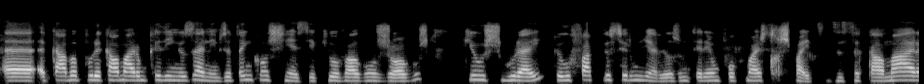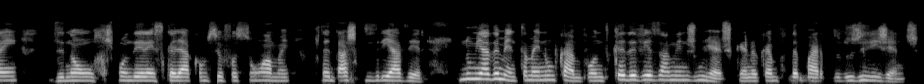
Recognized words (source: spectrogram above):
uh, acaba por acalmar um bocadinho os ânimos. Eu tenho consciência que houve alguns jogos que eu os segurei pelo facto de eu ser mulher, eles me terem um pouco mais de respeito, de se acalmarem, de não responderem se calhar como se eu fosse um homem, portanto acho que deveria haver, nomeadamente também num campo onde cada vez há menos mulheres, que é no campo da parte dos dirigentes.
